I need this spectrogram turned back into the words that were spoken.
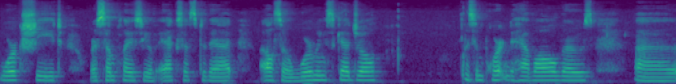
worksheet or someplace you have access to that. Also, a worming schedule. It's important to have all those uh,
